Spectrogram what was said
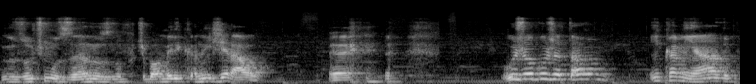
nos últimos anos no futebol americano em geral. É. O jogo já estava encaminhado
